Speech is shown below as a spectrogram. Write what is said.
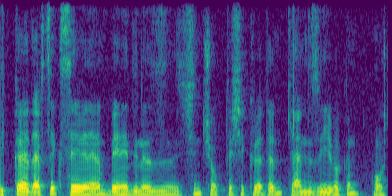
Dikkat edersek sevinirim. Beni dinlediğiniz için çok teşekkür ederim. Kendinize iyi bakın. Hoşçakalın.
